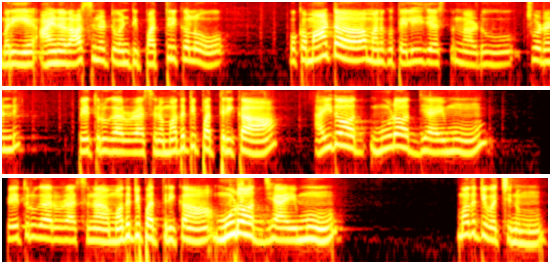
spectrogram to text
మరి ఆయన రాసినటువంటి పత్రికలో ఒక మాట మనకు తెలియజేస్తున్నాడు. చూడండి. పేతురు గారు రాసిన మొదటి పత్రిక ఐదో మూడో అధ్యాయము. పేతురు గారు రాసిన మొదటి పత్రిక మూడో అధ్యాయము మొదటి వచనము.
